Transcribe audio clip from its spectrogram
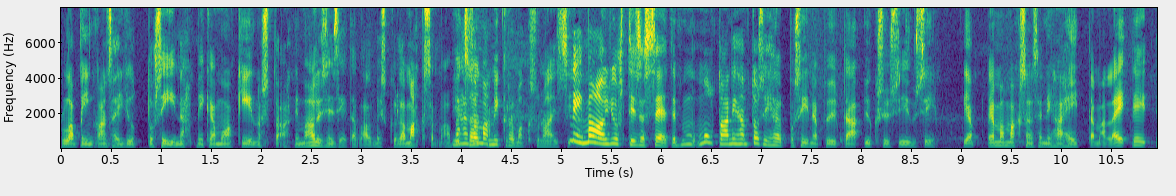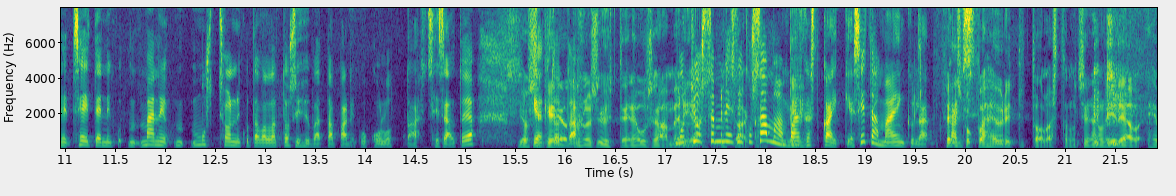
Lapin kansan juttu siinä, mikä mua kiinnostaa, niin mä olisin siitä valmis kyllä maksamaan. Vähän sama... mikromaksunaisia. Niin, mä oon justiinsa se, että multa on ihan tosi helppo siinä pyytää yksi ja, ja mä maksan sen ihan heittämällä. Ei, ei, se ei tee, niin kuin, mä en, musta se on niin kuin, tavallaan tosi hyvä tapa niin kuin kuluttaa sisältöjä. Jos se kirjautuminen tota, olisi yhteinen useaan Mutta jos se menisi niin samaan niin. paikasta kaikkea, sitä mä en kyllä... Facebook kans... vähän yritti tuollaista, mutta siinä oli idea, he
